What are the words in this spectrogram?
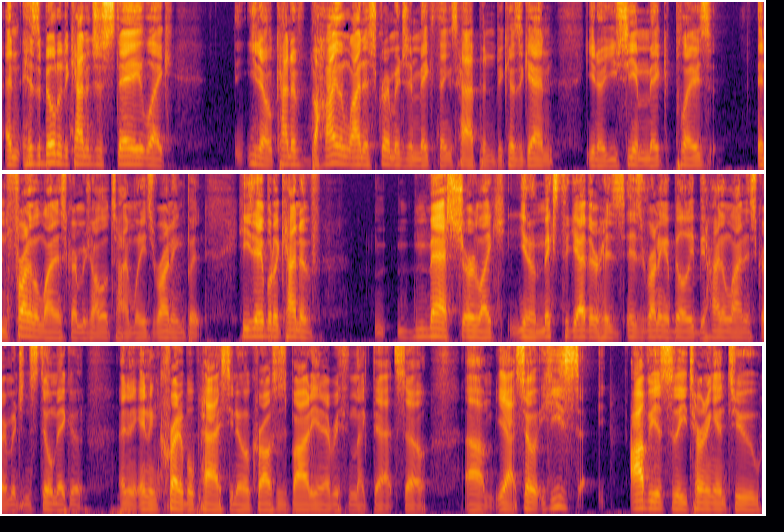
and his ability to kind of just stay like you know, kind of behind the line of scrimmage and make things happen. Because again, you know, you see him make plays in front of the line of scrimmage all the time when he's running, but he's able to kind of mesh or like you know mix together his his running ability behind the line of scrimmage and still make a an, an incredible pass you know across his body and everything like that so um, yeah so he's obviously turning into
